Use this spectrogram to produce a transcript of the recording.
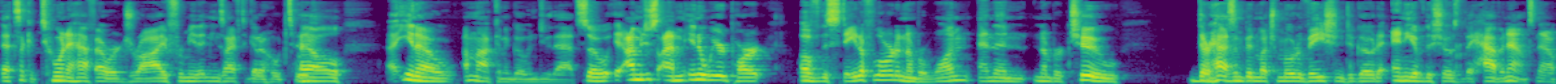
that's like a two and a half hour drive for me. That means I have to get a hotel. Uh, you know, I'm not going to go and do that. So I'm just, I'm in a weird part of the state of Florida, number one. And then number two, there hasn't been much motivation to go to any of the shows that they have announced. Now,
